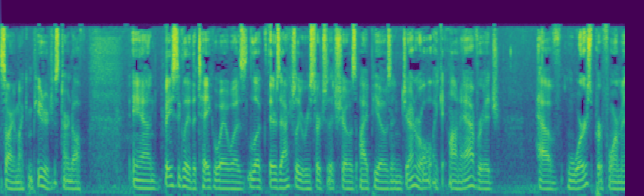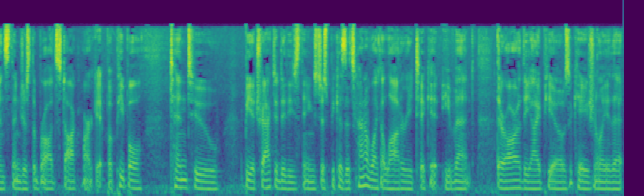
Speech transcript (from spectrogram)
sorry, my computer just turned off. And basically, the takeaway was look, there's actually research that shows IPOs in general, like on average, have worse performance than just the broad stock market. But people tend to be attracted to these things just because it's kind of like a lottery ticket event. There are the IPOs occasionally that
